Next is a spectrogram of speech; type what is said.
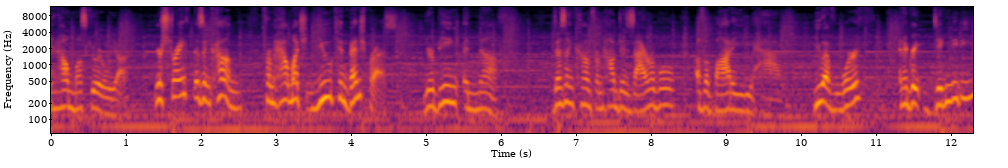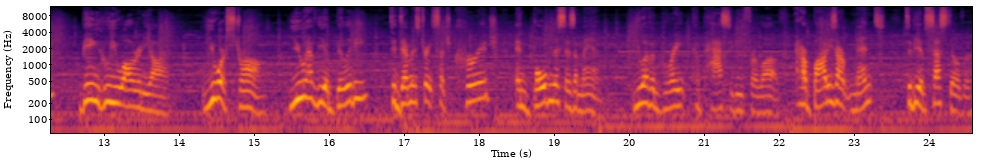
in how muscular we are. Your strength doesn't come from how much you can bench press. Your being enough doesn't come from how desirable of a body you have. You have worth and a great dignity being who you already are. You are strong. You have the ability to demonstrate such courage and boldness as a man. You have a great capacity for love. And our bodies aren't meant to be obsessed over.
